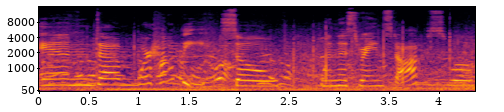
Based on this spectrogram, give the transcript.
And um, we're happy. So when this rain stops, we'll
